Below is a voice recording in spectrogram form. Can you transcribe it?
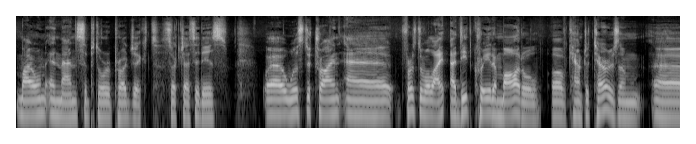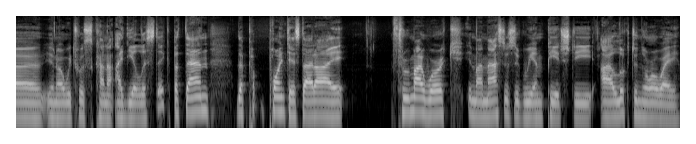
my own emancipatory project, such as it is, uh, was to try and uh, first of all, I, I did create a model of counterterrorism, uh, you know, which was kind of idealistic. But then the point is that I, through my work in my master's degree and PhD, I looked to Norway,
